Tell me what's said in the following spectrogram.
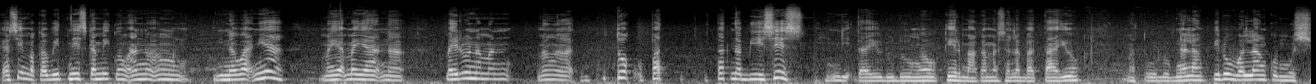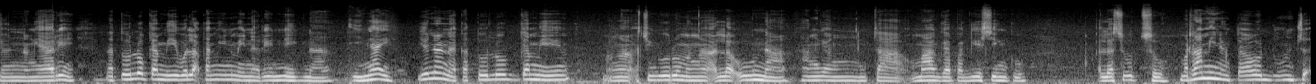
Kasi makawitness kami kung ano ang ginawa niya. Maya-maya na mayroon naman mga putok, upat, upat na bisis. Hindi tayo dudungaw, kir, baka masalabat tayo. Matulog na lang. Pero walang komusyon nangyari. Natulog kami, wala kami may narinig na ingay. Yun na, nakatulog kami, mga, siguro mga alauna hanggang sa umaga pagising ko, alas 8. Marami ng tao doon sa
